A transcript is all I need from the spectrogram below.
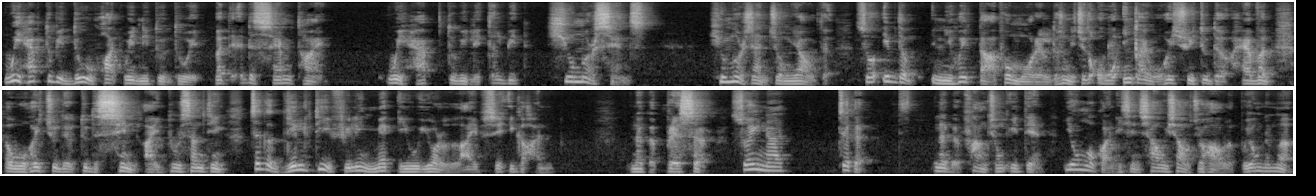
we have to be do what we need to do it，but at the same time，we have to be little bit humor sense，humor 是很重要的。 So if the 你会打破 moral 的时候，你觉得、哦、我应该我会去 to the heaven，呃，我会 to the to the sin，I do something，这个 guilty feeling make you your life 是一个很那个 pressure。所以呢，这个那个放松一点，幽默感一些，笑一笑就好了，不用那么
